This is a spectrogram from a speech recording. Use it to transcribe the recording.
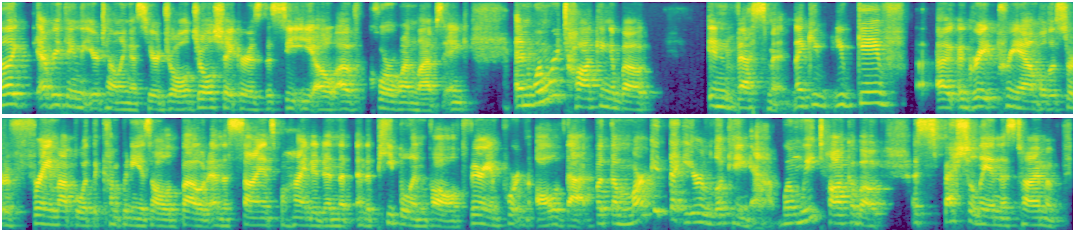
I like everything that you're telling us here, Joel. Joel Shaker is the CEO of Core One Labs Inc. And when we're talking about investment. Like you you gave a, a, great preamble to sort of frame up what the company is all about and the science behind it and the and the people involved. Very important all of that. But the market that you're looking at when we talk about especially in this time of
